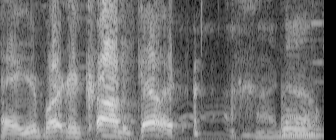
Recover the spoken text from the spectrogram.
Hey, your partner called the color. I know.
